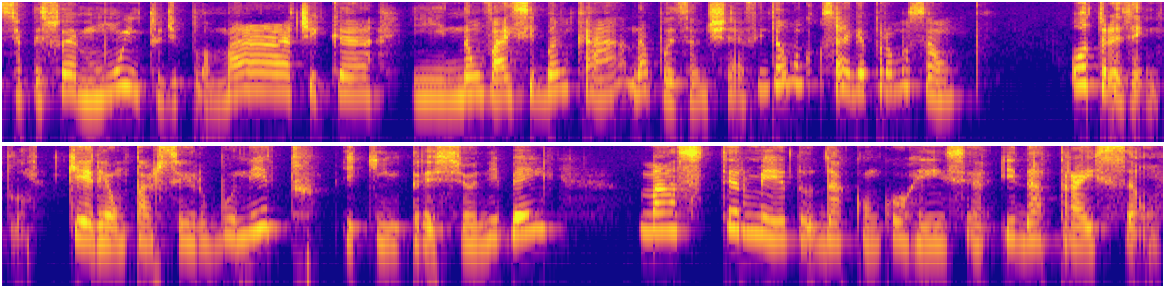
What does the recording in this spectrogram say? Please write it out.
se a pessoa é muito diplomática e não vai se bancar na posição de chefe, então não consegue a promoção. Outro exemplo: querer um parceiro bonito e que impressione bem, mas ter medo da concorrência e da traição.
